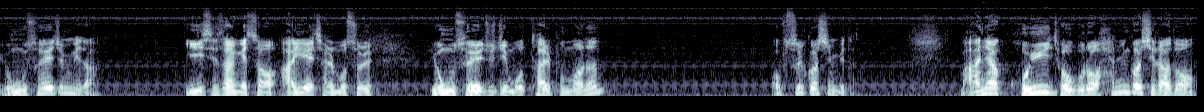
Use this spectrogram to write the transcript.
용서해 줍니다. 이 세상에서 아이의 잘못을 용서해 주지 못할 부모는 없을 것입니다. 만약 고의적으로 한 것이라도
